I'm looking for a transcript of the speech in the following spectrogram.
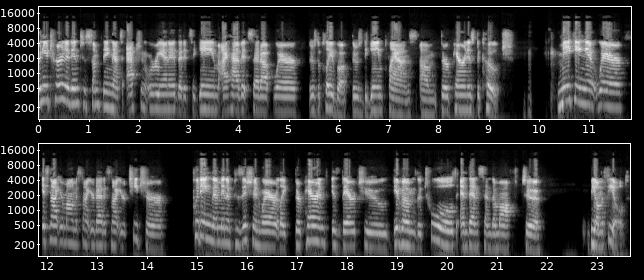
when you turn it into something that's action oriented, that it's a game, I have it set up where there's the playbook, there's the game plans, um, their parent is the coach. Making it where it's not your mom, it's not your dad, it's not your teacher, putting them in a position where like their parent is there to give them the tools and then send them off to be on the field.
